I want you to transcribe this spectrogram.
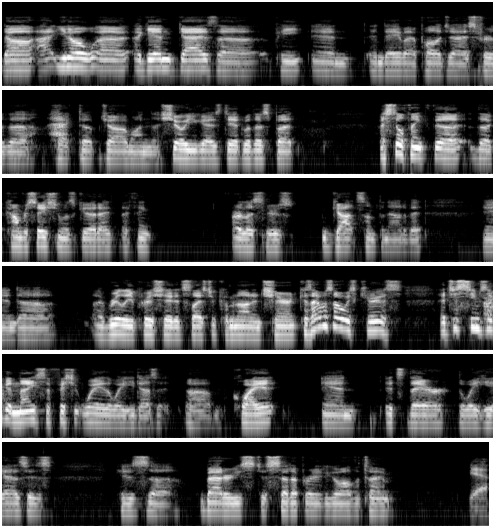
No, I, you know, uh, again, guys, uh, Pete and, and Dave, I apologize for the hacked up job on the show you guys did with us, but I still think the, the conversation was good. I, I think our listeners got something out of it. And uh, I really appreciated Slicer coming on and sharing because I was always curious. It just seems like a nice, efficient way the way he does it. Um, quiet and it's there the way he has his his uh, batteries just set up ready to go all the time. Yeah.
